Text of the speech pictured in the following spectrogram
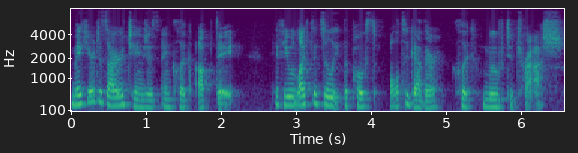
Make your desired changes and click Update. If you would like to delete the post altogether, click Move to Trash.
